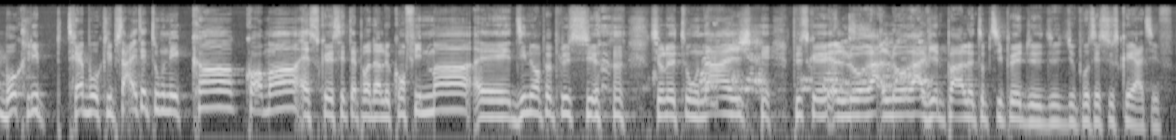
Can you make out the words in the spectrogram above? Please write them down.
Très beau clip, très beau clip. Ça a été tourné quand, comment? Est-ce que c'était pendant le confinement? Dis-nous un peu plus sur, sur le tournage, puisque Laura, Laura vient de parler un tout petit peu du, processus créatif.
